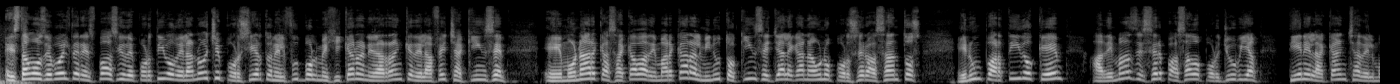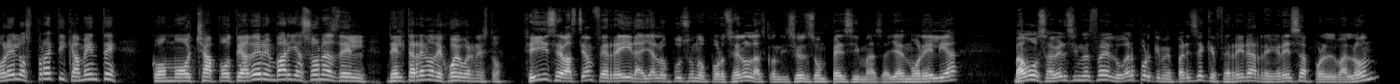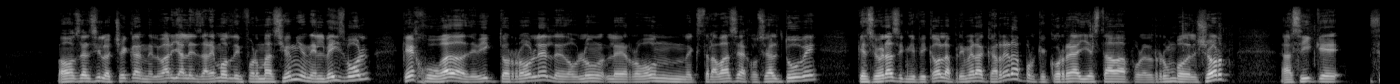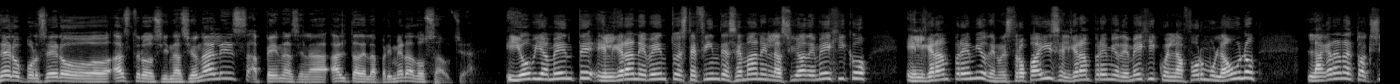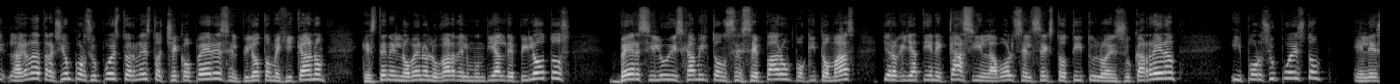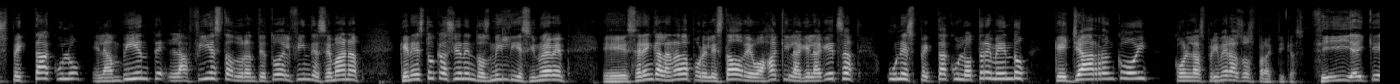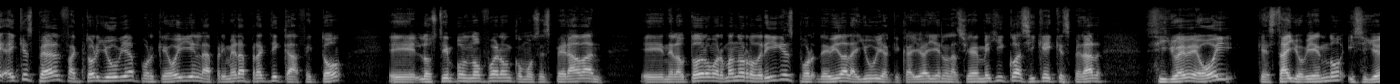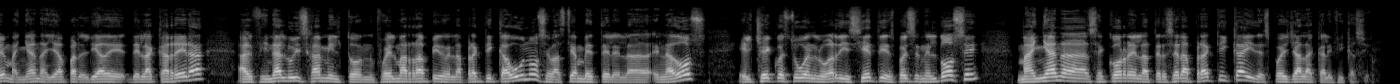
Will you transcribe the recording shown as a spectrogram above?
Estamos de vuelta en Espacio Deportivo de la Noche. Por cierto, en el fútbol mexicano, en el arranque de la fecha 15, eh, Monarcas acaba de marcar al minuto 15, ya le gana 1 por 0 a Santos en un partido que, además de ser pasado por lluvia, tiene la cancha del Morelos prácticamente como chapoteadero en varias zonas del, del terreno de juego, Ernesto. Sí, Sebastián Ferreira ya lo puso 1 por 0, las condiciones son pésimas allá en Morelia. Vamos a ver si no es fuera de lugar porque me parece que Ferreira regresa por el balón. Vamos a ver si lo checan en el bar, ya les daremos la información. Y en el béisbol, qué jugada de Víctor Robles, le, dobló, le robó un extra base a José Altuve, que se hubiera significado la primera carrera porque Correa ya estaba por el rumbo del short. Así que 0 por 0 Astros y Nacionales, apenas en la alta de la primera, dos outs ya. Y obviamente el gran evento este fin de semana en la Ciudad de México, el gran premio de nuestro país, el gran premio de México en la Fórmula 1. La gran, la gran, atracción, por supuesto, Ernesto Checo Pérez, el piloto mexicano que está en el noveno lugar del Mundial de Pilotos. Ver si Lewis Hamilton se separa un poquito más. Yo creo que ya tiene casi en la bolsa el sexto título en su carrera. Y por supuesto, el espectáculo, el ambiente, la fiesta durante todo el fin de semana, que en esta ocasión, en 2019, eh, será engalanada por el estado de Oaxaca y la Guelaguetza. Un espectáculo tremendo que ya arrancó hoy con las primeras dos prácticas. Sí, hay que, hay que esperar el factor lluvia porque hoy en la primera práctica afectó. Eh, los tiempos no fueron como se esperaban eh, en el Autódromo Hermano Rodríguez por, debido a la lluvia que cayó ayer en la Ciudad de México, así que hay que esperar si llueve hoy que está lloviendo y si llueve mañana ya para el día de, la carrera. Al final Luis Hamilton fue el más rápido en la práctica 1, Sebastián Vettel en la, en la 2, el checo estuvo en el lugar 17 y después en el 12. Mañana se corre la tercera práctica y después ya la calificación.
